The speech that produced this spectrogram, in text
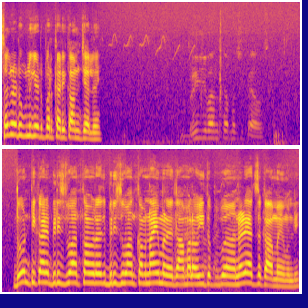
सगळं डुप्लिकेट प्रकारे काम चालू आहे. ब्रिज बांधकामाची काय अवस्था? दोन ठिकाणी ब्रिज बांधकाम राहते ब्रिज बांधकाम नाही म्हणायचं आम्हाला इथं नळ्याचं काम आहे म्हणजे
